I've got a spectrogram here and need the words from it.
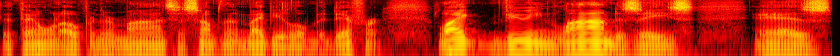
that they won't open their minds to something that may be a little bit different. Like viewing Lyme disease as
